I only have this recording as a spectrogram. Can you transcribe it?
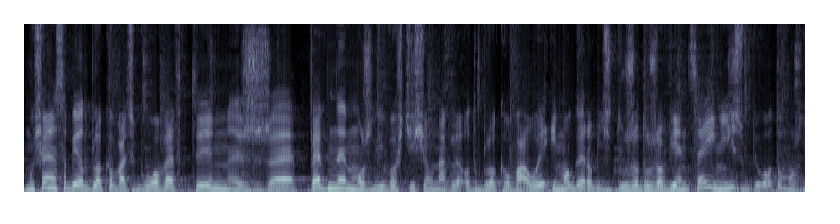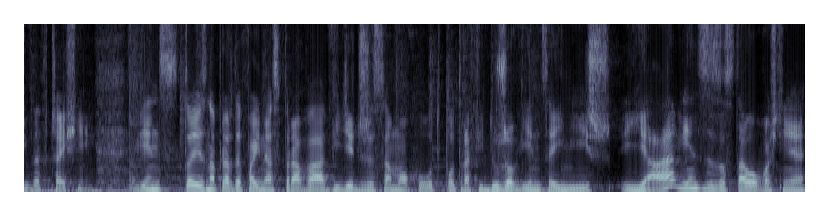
musiałem sobie odblokować głowę w tym, że pewne możliwości się nagle odblokowały i mogę robić dużo, dużo więcej niż było to możliwe wcześniej. Więc to jest naprawdę fajna sprawa, widzieć, że samochód potrafi dużo więcej niż ja, więc zostało właśnie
